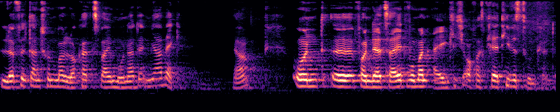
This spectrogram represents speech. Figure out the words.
löffelt dann schon mal locker zwei Monate im Jahr weg. Ja? Und äh, von der Zeit, wo man eigentlich auch was Kreatives tun könnte.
